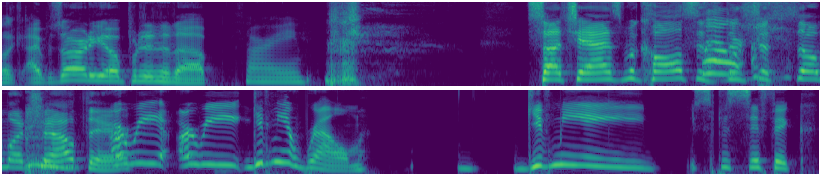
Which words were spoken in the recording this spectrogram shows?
Look, I was already opening it up. Sorry. Such as McCall, since Well, there's just so much out there. Are we? Are we? Give me a realm. Give me a specific,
